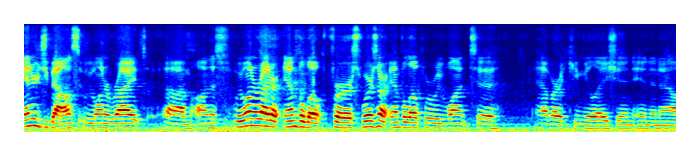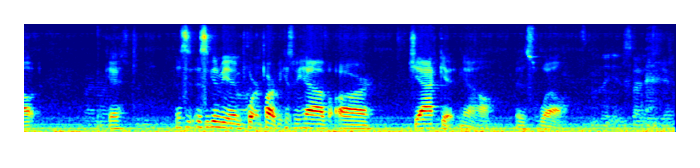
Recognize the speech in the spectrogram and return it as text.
energy balance that we want to write um, on this. We want to write our envelope first. Where's our envelope where we want to have our accumulation in and out? Okay, this is, this is going to be an important part because we have our jacket now as well. On the inside of the jacket.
